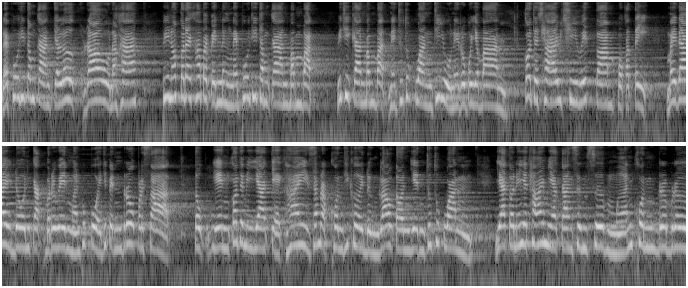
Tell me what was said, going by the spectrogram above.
และผู้ที่ต้องการจะเลิกเหล้านะคะ พี่นกก็ได้เข้าไปเป็นหนึ่งในผู้ที่ทำการบำบัด วิธีการบำบัดในทุกๆวันที่อยู่ในโรงพยาบาล ก็จะใช้ชีวิตตามปกติ ไม่ได้โดนกักบริเวณเหมือนผู้ป่วยที่เป็นโรคประสาท ตกเย็นก็จะมียาแจกให้สำหรับคนที่เคยดื่มเหล้าตอนเย็นทุกๆวัน ยาตัวนี้จะทำให้มีอาการซึมๆเหมือนคนเบลอ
